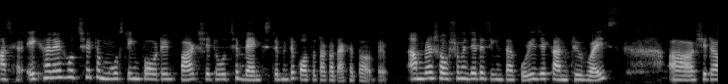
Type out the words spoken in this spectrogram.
আচ্ছা, এখানে হচ্ছে একটা মোস্ট ইম্পোর্টেন্ট পার্ট সেটা হচ্ছে ব্যাংক স্টেটমেন্টে কত টাকা দেখাতে হবে। আমরা সবসময় যেটা চিন্তা করি যে কান্ট্রি ওয়াইজ সেটা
